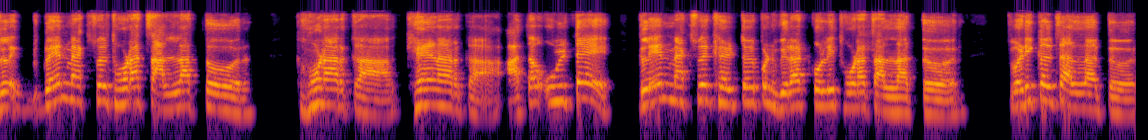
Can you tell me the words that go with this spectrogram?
ग्लेन मॅक्सवेल थोडा चालला तर. होणार का? खेळणार का? आता उलट आहे. ग्लेन मॅक्सवेल खेळतोय पण विराट कोहली थोडा चालला तर? वडिकल चालला तर?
